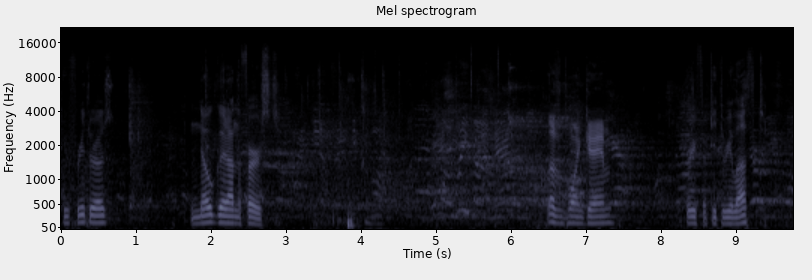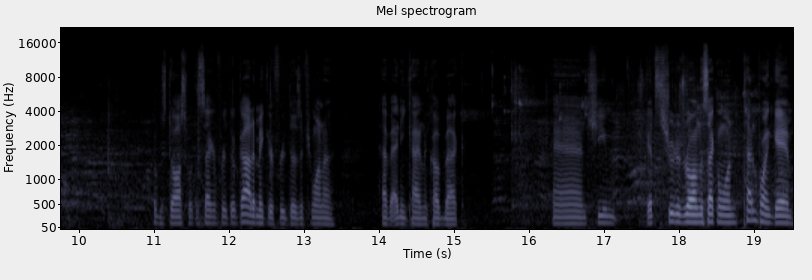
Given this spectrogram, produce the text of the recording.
Two free throws. No good on the first. 11 point game. 3.53 left. Comes Dawson with the second free throw. Got to make your free throws if you want to have any kind of comeback. And she gets shooter's roll on the second one. 10 point game.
